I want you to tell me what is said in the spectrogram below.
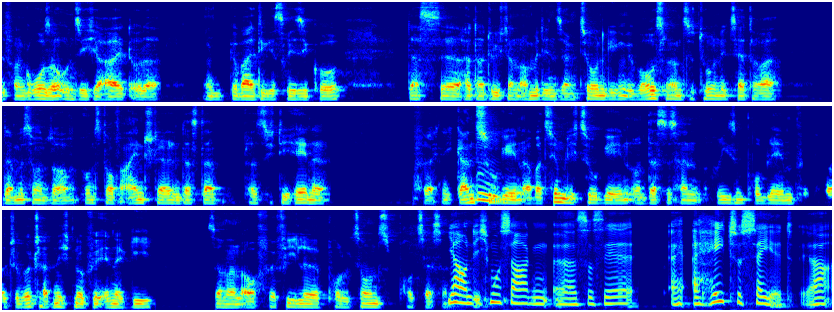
von großer Unsicherheit oder ein gewaltiges Risiko. Das äh, hat natürlich dann auch mit den Sanktionen gegenüber Russland zu tun, etc. Da müssen wir uns, auf, uns darauf einstellen, dass da plötzlich die Hähne vielleicht nicht ganz mhm. zugehen, aber ziemlich zugehen. Und das ist ein Riesenproblem für die deutsche Wirtschaft, nicht nur für Energie, sondern auch für viele Produktionsprozesse. Ja, und ich muss sagen, äh, so sehr, I, hate to say it, ja,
